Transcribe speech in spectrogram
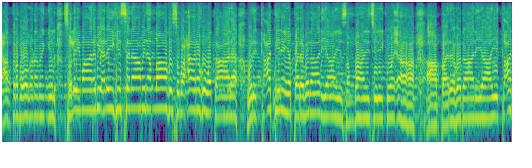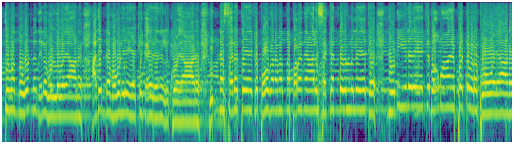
യാത്ര പോകണമെങ്കിൽ സുലൈമാൻ നബി അലൈഹിസ്സലാമിന് അള്ളാഹു സുബ്ഹാനഹു വ തആല ഒരു കാറ്റിനെ പരവതാനിയായി സമ്മാനിച്ചിരിക്കുകയാ ആ പരവതാനിയായി കാറ്റ് വന്നുകൊണ്ട് നിലകൊള്ളുകയാണ്. അതിന്റെ മുകളിലേക്ക് കയറി നിൽക്കുകയാണ്. ഇന്ന സ്ഥലത്തേക്ക് പോകണമെന്ന് പറഞ്ഞാൽ സെക്കൻഡുകളിലേക്ക് നൊടിയിലേക്ക് ബഹുമാനപ്പെട്ടവർ പോവുകയാണ്.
